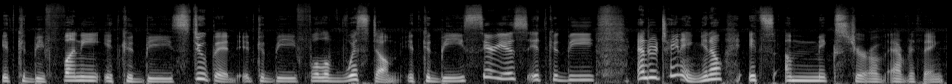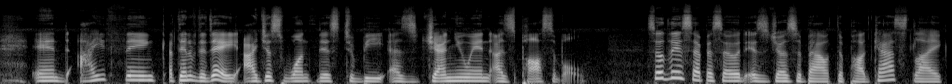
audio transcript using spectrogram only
It could be funny, it could be stupid, it could be full of wisdom, it could be serious, it could be entertaining, you know? It's a mixture of everything. And I think at the end of the day, I just want this to be as genuine as possible. So, this episode is just about the podcast like,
